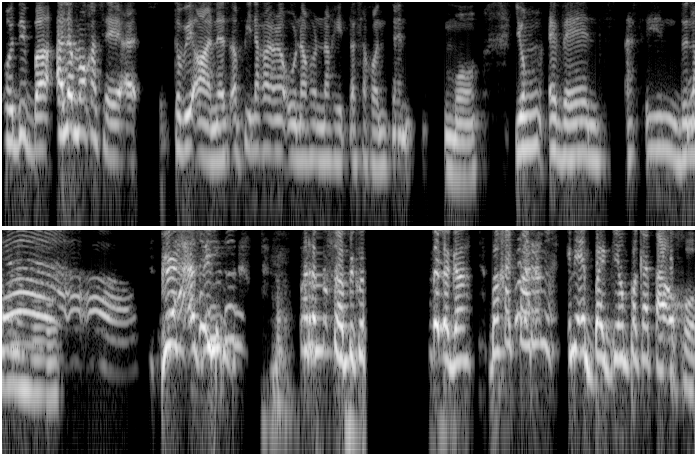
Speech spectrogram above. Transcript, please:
O, di ba? Alam mo kasi, uh, to be honest, ang pinaka-una ko nakita sa content mo, yung events. As in, doon ako na Yeah, oo. Girl, as in, parang sabi ko talaga, bakit parang ini-imbibe niya yung pagkatao ko?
